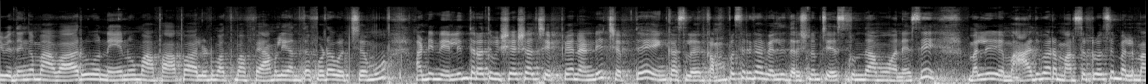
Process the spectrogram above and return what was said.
ఈ విధంగా మా వారు నేను మా పాప అల్లుడు మొత్తం మా ఫ్యామిలీ అంతా కూడా వచ్చాము. అంటే నేను వెళ్ళిన తర్వాత విశేషాలు చెప్పానండి. చెప్తే ఇంకా అసలు కంపల్సరీగా వెళ్ళి దర్శనం చేసుకుందాము అనేసి మళ్ళీ ఆదివారం మరుసటి రోజు మళ్ళీ మా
